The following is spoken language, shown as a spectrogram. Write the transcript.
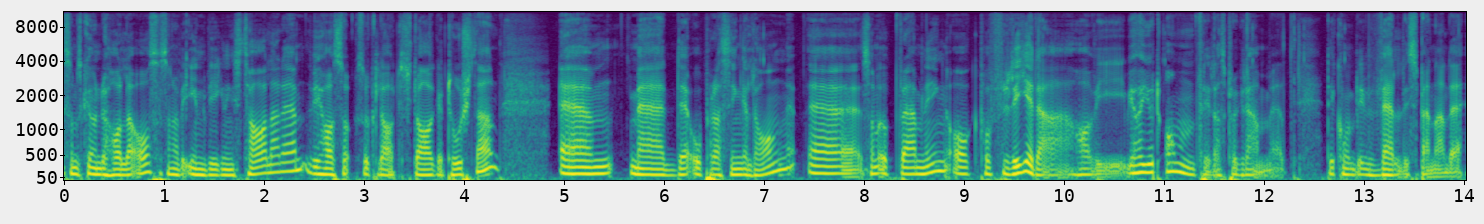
som ska underhålla oss och sen har vi invigningstalare. Vi har så, såklart schlagertorsdag um, med Opera Singalong uh, som uppvärmning och på fredag har vi, vi har gjort om fredagsprogrammet. Det kommer bli väldigt spännande.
